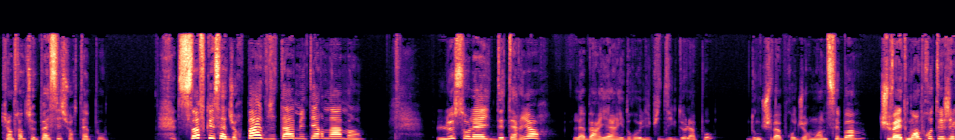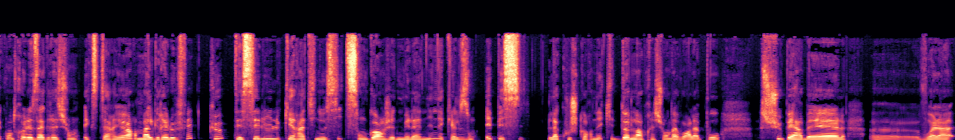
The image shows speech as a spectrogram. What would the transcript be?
qui est en train de se passer sur ta peau. Sauf que ça dure pas vitam aeternam. Le soleil détériore la barrière hydrolipidique de la peau, donc tu vas produire moins de sébum, tu vas être moins protégé contre les agressions extérieures malgré le fait que tes cellules kératinocytes sont gorgées de mélanine et qu'elles ont épaissi la couche cornée qui donne l'impression d'avoir la peau super belle, euh, voilà,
